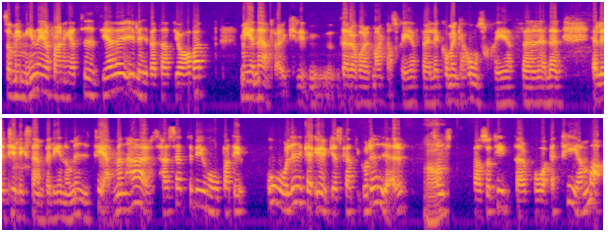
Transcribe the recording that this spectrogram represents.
som i min erfarenhet tidigare i livet att jag har varit med i nätverk där det har varit marknadschefer eller kommunikationschefer eller, eller till exempel inom IT. Men här, här sätter vi ihop att det är olika yrkeskategorier ja. som träffas och tittar på ett tema.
